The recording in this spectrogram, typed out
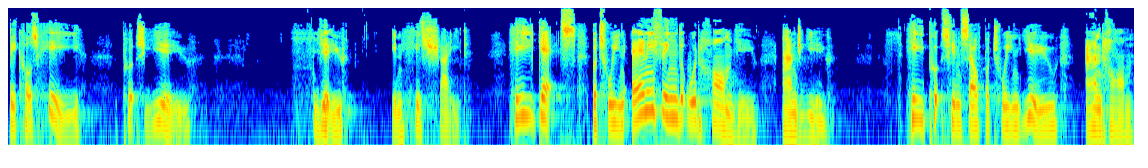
because He puts you, you, in His shade. He gets between anything that would harm you and you. He puts Himself between you and harm.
